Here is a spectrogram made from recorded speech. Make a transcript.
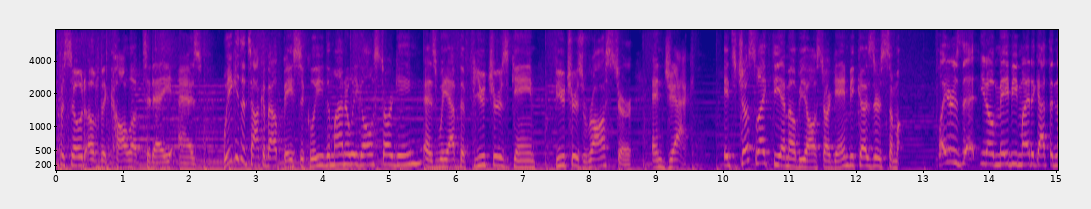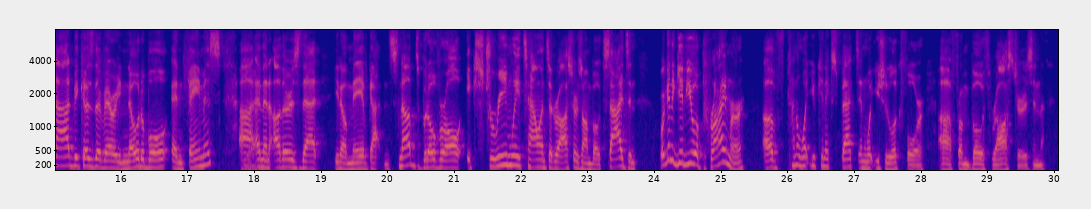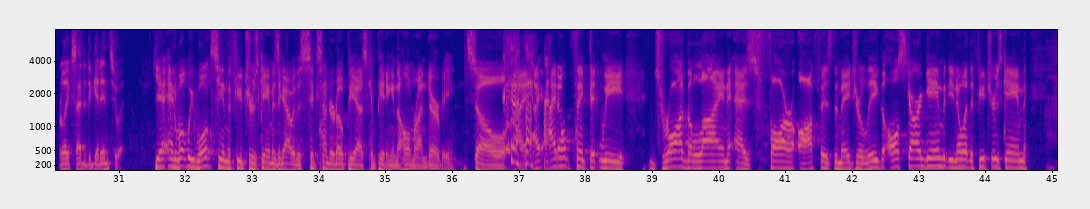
Episode of the call up today as we get to talk about basically the minor league all star game as we have the futures game, futures roster. And Jack, it's just like the MLB all star game because there's some players that, you know, maybe might have got the nod because they're very notable and famous, uh, and then others that, you know, may have gotten snubbed, but overall, extremely talented rosters on both sides. And we're going to give you a primer of kind of what you can expect and what you should look for uh, from both rosters. And really excited to get into it. Yeah, and what we won't see in the futures game is a guy with a 600 OPS competing in the home run derby. So I, I, I don't think that we draw the line as far off as the major league All Star game. But you know what? The futures game,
